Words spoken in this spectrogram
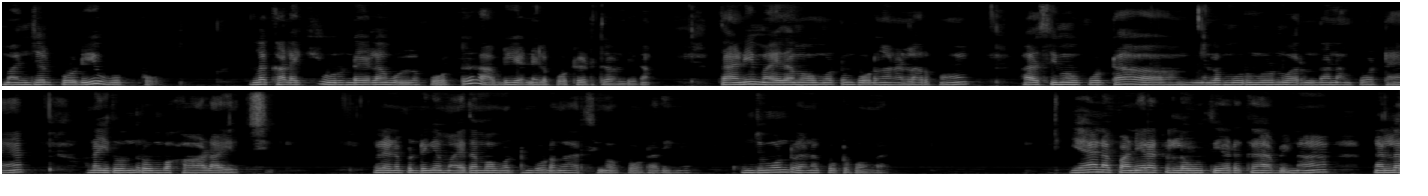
மஞ்சள் பொடி உப்பு. இதெல்லாம் கலக்கி உருண்டையெல்லாம் உள்ளே போட்டு அப்படியே எண்ணெயில் போட்டு எடுத்துட வேண்டியதான் தனி மைதா மாவு மட்டும் போடுங்க நல்லாயிருக்கும். அரிசி மாவு போட்டால் நல்லா முறுமுறுன்னு வரும்னு தான் நான் போட்டேன். ஆனால் இது வந்து ரொம்ப ஹார்டாயிருச்சு. அதனால் என்ன பண்ணுறீங்க மைதா மாவு மட்டும் போடுங்க அரிசி மாவு போடாதீங்க. கொஞ்சமோண்டு வேணால் போட்டுக்கோங்க. ஏன் நான் பன்னீரக்கல்ல ஊற்றி எடுக்கேன் அப்படின்னா நல்லா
